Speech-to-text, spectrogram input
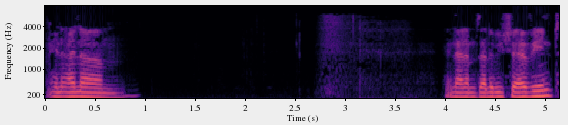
in einer in einem seiner Bücher erwähnt.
